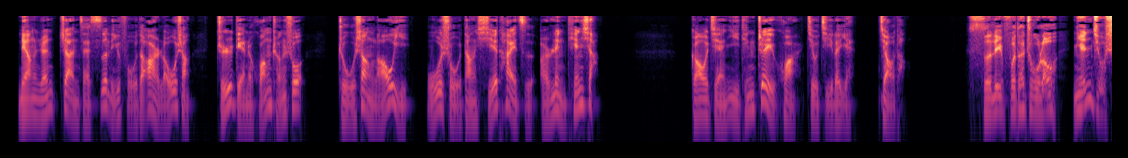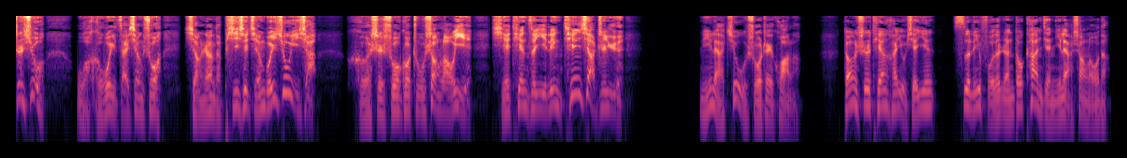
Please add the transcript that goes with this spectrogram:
两人站在司礼府的二楼上，指点着皇城说：“主上老矣，吾属当挟太子而令天下。”高简一听这话就急了眼，叫道：“司礼府的主楼年久失修。”我和魏宰相说，想让他批些钱维修一下，何时说过主上老矣，挟天子以令天下之语？你俩就说这话了。当时天还有些阴，司礼府的人都看见你俩上楼的。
